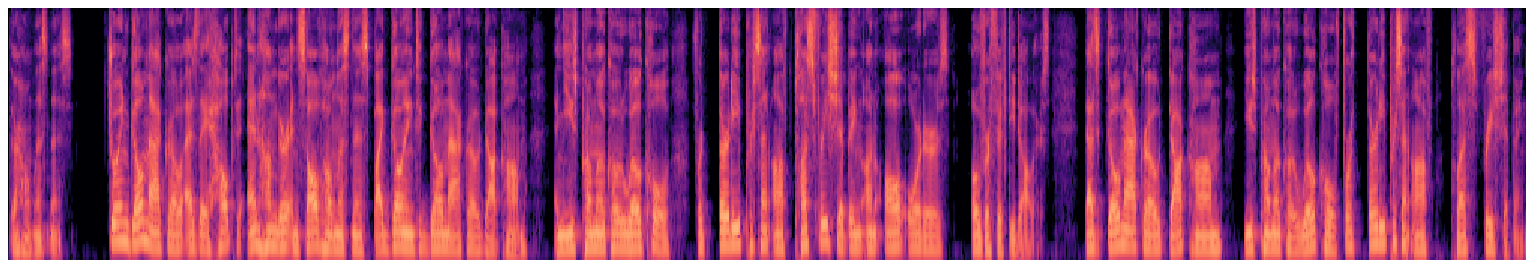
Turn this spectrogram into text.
their homelessness. Join Go Macro as they help to end hunger and solve homelessness by going to gomacro.com and use promo code Will Cole for 30% off plus free shipping on all orders over $50. That's gomacro.com Use promo code WillCole for 30% off plus free shipping.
